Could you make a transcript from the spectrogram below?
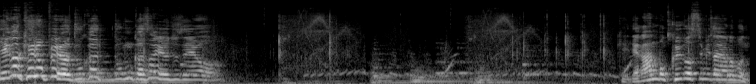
얘가 괴롭혀요. 누가 누군가 살려주세요. 오케이 내가 한번 긁었습니다 여러분.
